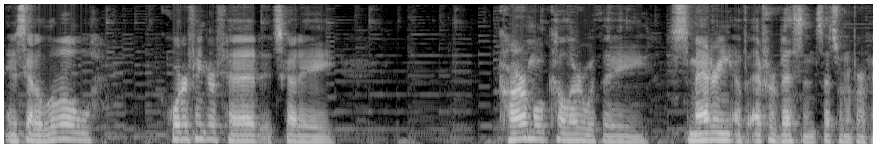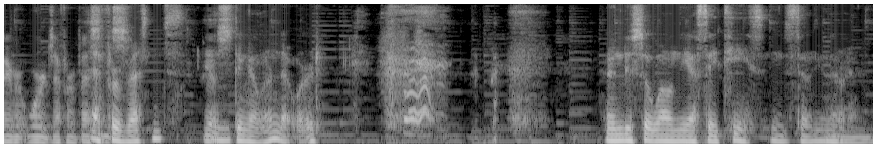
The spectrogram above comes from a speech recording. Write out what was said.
And it's got a little quarter finger of head. It's got a caramel color with a smattering of effervescence. That's one of our favorite words, effervescence. Effervescence? I Yes. don't think I learned that word. I didn't do so well in the SATs. I'm just telling you that. Um,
